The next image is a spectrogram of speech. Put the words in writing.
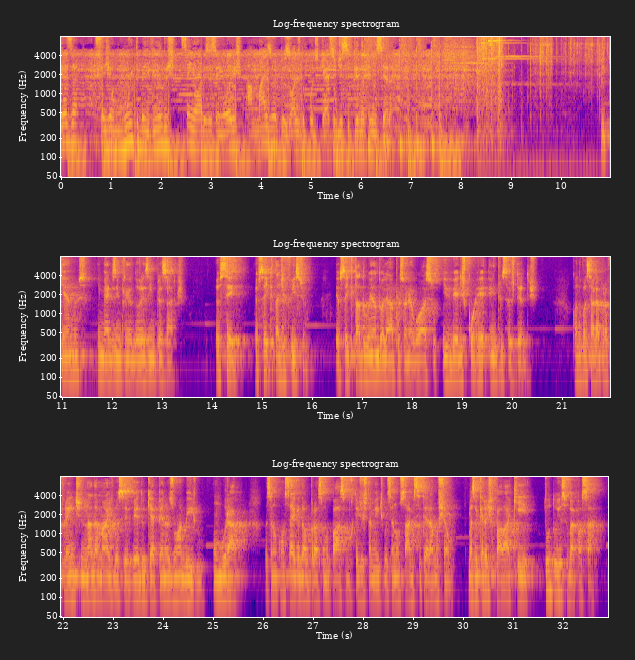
beleza? Sejam muito bem-vindos, senhoras e senhores, a mais um episódio do podcast Disciplina Financeira. Pequenos e médios empreendedores e empresários. Eu sei, eu sei que tá difícil. Eu sei que tá doendo olhar para o seu negócio e ver ele escorrer entre seus dedos. Quando você olha para frente, nada mais você vê do que apenas um abismo, um buraco. Você não consegue dar o próximo passo porque justamente você não sabe se terá um chão. Mas eu quero te falar que tudo isso vai passar.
